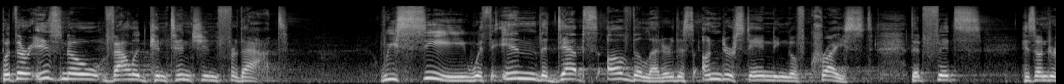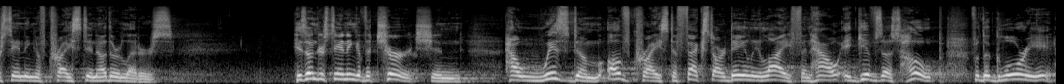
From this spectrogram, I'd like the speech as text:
but there is no valid contention for that we see within the depths of the letter this understanding of Christ that fits his understanding of Christ in other letters. His understanding of the church and how wisdom of Christ affects our daily life and how it gives us hope for the glory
